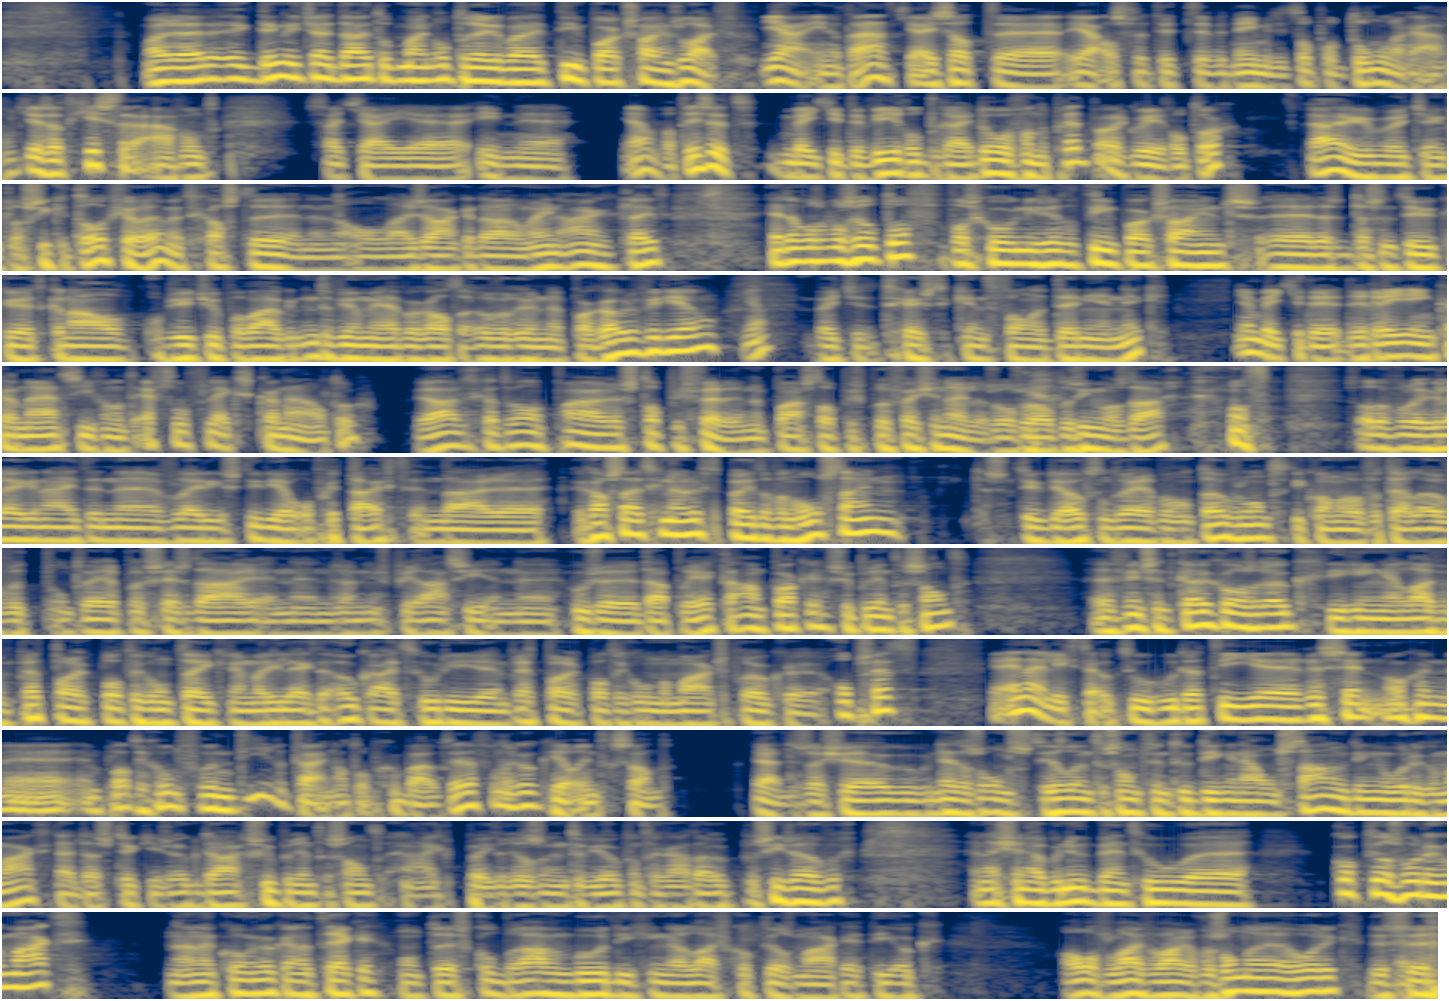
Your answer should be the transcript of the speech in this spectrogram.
Maar uh, ik denk dat jij duidt op mijn optreden bij Team Park Science Live. Ja, inderdaad. Jij zat, uh, ja, als we dit, we nemen dit op op donderdagavond. Jij zat gisteravond, zat jij uh, in, ja, wat is het? Een beetje de wereld draait door van de pretparkwereld, toch? Ja, een beetje een klassieke talkshow hè, met gasten en, en allerlei zaken daaromheen aangekleed. Ja, dat was, was heel tof. Was georganiseerd op Team Park Science. Uh, dat, dat, is natuurlijk het kanaal op YouTube waar we ook een interview mee hebben gehad over hun pagode video. Ja. Een beetje het geestenkind van Danny en Nick. Ja, een beetje de, de reïncarnatie van het Eftelflex kanaal, toch? Ja, het gaat wel een paar stapjes verder en een paar stapjes professioneler, zoals wel te zien was daar. Want ze hadden voor de gelegenheid een uh, volledige studio opgetuigd en daar uh, een gast uitgenodigd, Peter van Holstein. Dat is natuurlijk de hoofdontwerper van Toverland. Die kwam wel vertellen over het ontwerpproces daar en, en zijn inspiratie en uh, hoe ze daar projecten aanpakken. Super interessant. Uh, Vincent Keugel was er ook. Die ging live een pretparkplattegrond tekenen. Maar die legde ook uit hoe die een pretparkplattegrond normaal gesproken opzet. Ja, en hij lichtte ook toe hoe dat hij uh, recent nog een, een plattegrond voor een dierentuin had opgebouwd. Hè? Dat vond ik ook heel interessant. Ja, dus als je net als ons het heel interessant vindt hoe dingen nou ontstaan, hoe dingen worden gemaakt. Nou, dat stukje is ook daar super interessant. En eigenlijk Peter Hills interview ook, want daar gaat het ook precies over. En als je nou benieuwd bent hoe cocktails worden gemaakt, nou dan kom je ook aan het trekken. Want Scott Bravenboer die ging daar live cocktails maken, die ook half live waren verzonnen, hoor ik. Dus ja. uh,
